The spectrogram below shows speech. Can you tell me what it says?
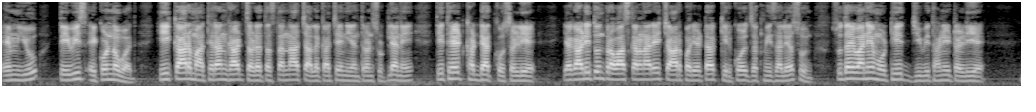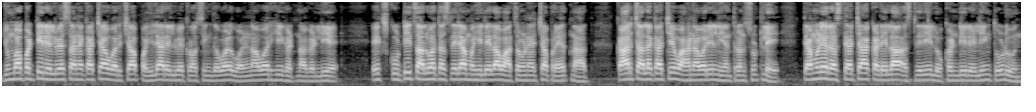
एम यू तेवीस एकोणनव्वद ही कार माथेरान घाट चढत असताना चालकाचे नियंत्रण सुटल्याने ती थेट खड्ड्यात कोसळली आहे या गाडीतून प्रवास करणारे चार पर्यटक किरकोळ जखमी झाले असून सुदैवाने मोठी जीवितहानी टळली आहे जुंबापट्टी रेल्वे स्थानकाच्या वरच्या पहिल्या रेल्वे क्रॉसिंगजवळ वळणावर ही घटना घडली आहे एक स्कूटी चालवत असलेल्या महिलेला वाचवण्याच्या प्रयत्नात कार चालकाचे वाहनावरील नियंत्रण सुटले. त्यामुळे रस्त्याच्या कडेला असलेली लोखंडी रेलिंग तोडून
